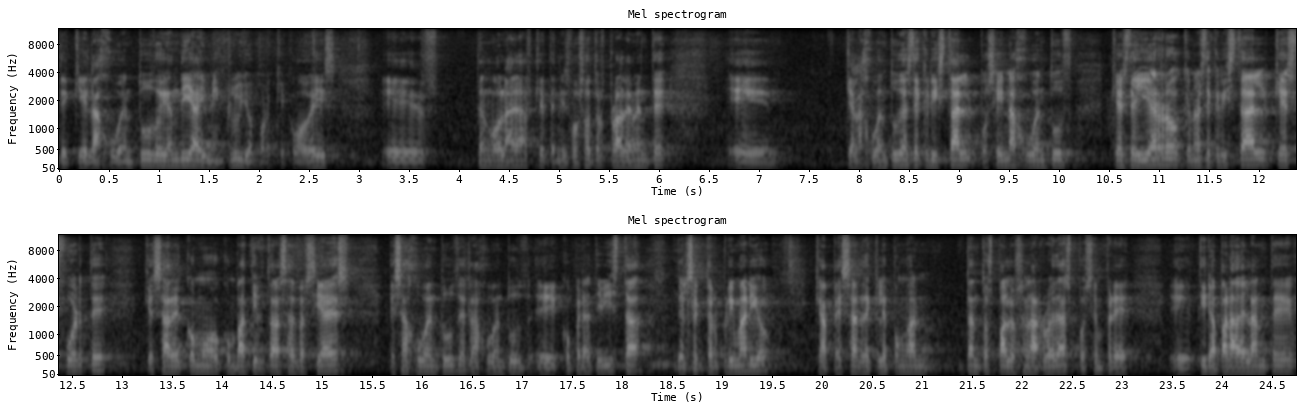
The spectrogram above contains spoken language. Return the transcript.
de que la juventud hoy en día, y me incluyo porque como veis tengo la edad que tenéis vosotros probablemente, eh, que la juventud es de cristal, pues hay una juventud que es de hierro, que no es de cristal, que es fuerte, que sabe cómo combatir todas las adversidades, esa juventud es la juventud eh, cooperativista del sector primario, que a pesar de que le pongan tantos palos en las ruedas, pues siempre eh, tira para adelante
